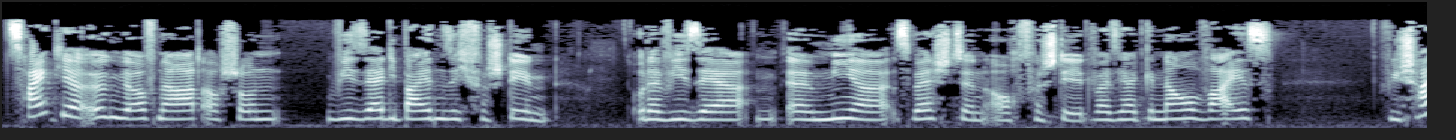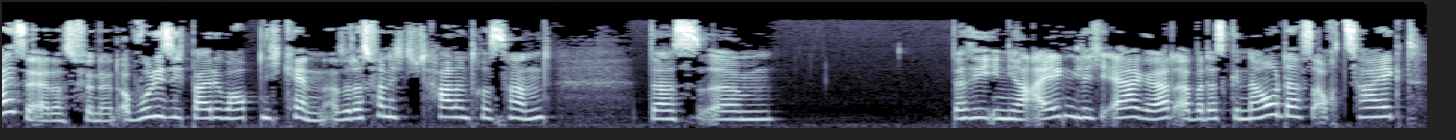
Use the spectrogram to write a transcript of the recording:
zeigt ja irgendwie auf eine Art auch schon, wie sehr die beiden sich verstehen. Oder wie sehr äh, Mia Sebastian auch versteht, weil sie halt genau weiß, wie scheiße er das findet, obwohl die sich beide überhaupt nicht kennen. Also das fand ich total interessant, dass, ähm, dass sie ihn ja eigentlich ärgert, aber dass genau das auch zeigt,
